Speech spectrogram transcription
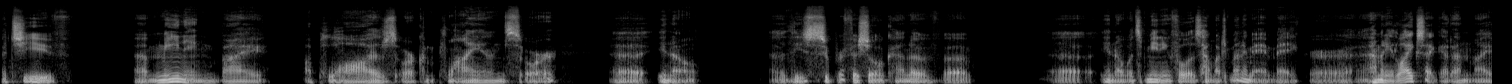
achieve uh, meaning by applause or compliance or uh, you know uh, these superficial kind of uh, uh, you know what's meaningful is how much money may I make or how many likes I get on my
